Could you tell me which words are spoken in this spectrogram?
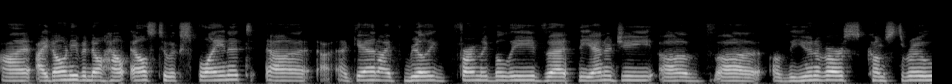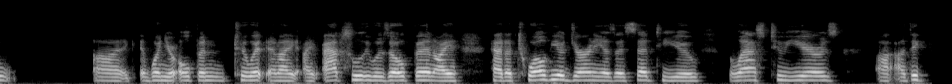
I, I don't even know how else to explain it. Uh, again, I really firmly believe that the energy of uh, of the universe comes through uh, when you're open to it, and I, I absolutely was open. I had a 12-year journey, as I said to you. The last two years, uh, I think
